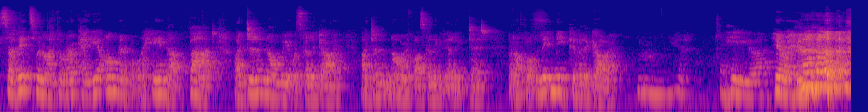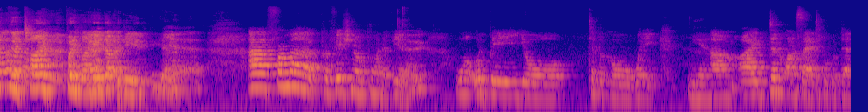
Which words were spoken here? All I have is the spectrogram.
So that's when I thought, okay, yeah, I'm going to put my hand up, but I didn't know where it was going to go. I didn't know if I was going to get elected, but I thought, let me give it a go. Mm. Yeah. And here you are. Here I am. Third time putting my hand up again. Yeah. yeah. Uh, from a professional point of view, what would be your typical week? Yeah. Um, I didn't want to say a typical day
